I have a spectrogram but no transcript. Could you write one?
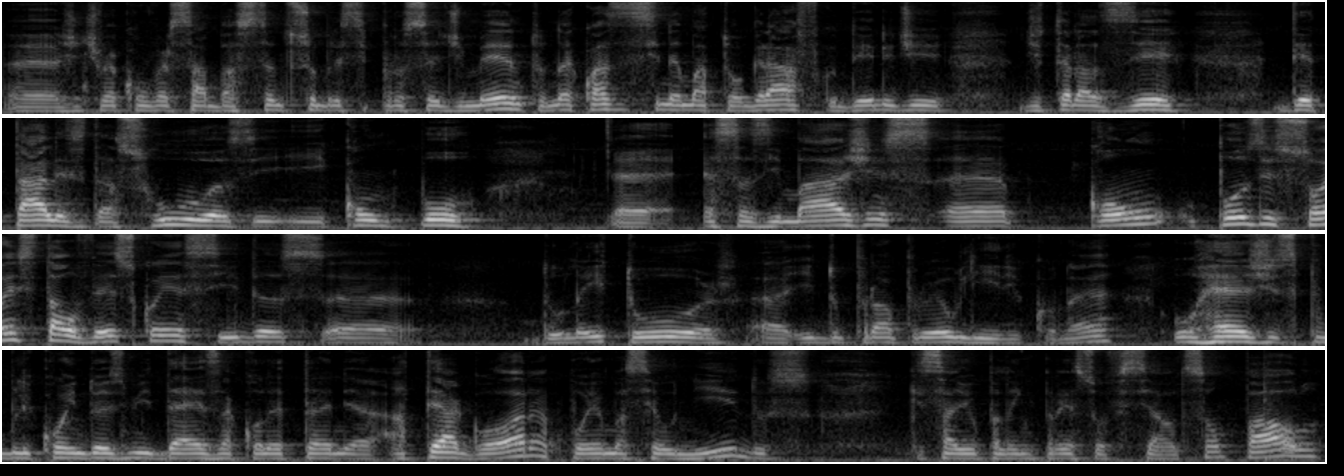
É, a gente vai conversar bastante sobre esse procedimento, né? Quase cinematográfico dele de, de trazer detalhes das ruas e, e compor é, essas imagens é, com posições talvez conhecidas é, do leitor uh, e do próprio eu lírico. Né? O Regis publicou em 2010 a coletânea Até Agora, Poemas Reunidos, que saiu pela imprensa oficial de São Paulo.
